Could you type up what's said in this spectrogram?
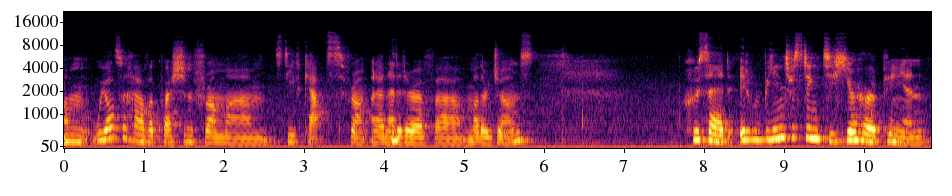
Um, we also have a question from um, Steve Katz, from an editor of uh, Mother Jones, who said it would be interesting to hear her opinion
